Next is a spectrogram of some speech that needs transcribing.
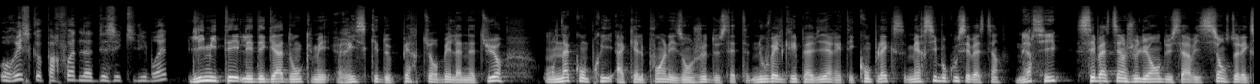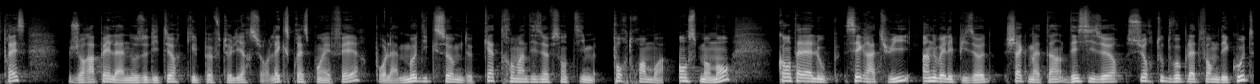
au risque parfois de la déséquilibrer. Limiter les dégâts donc, mais risquer de perturber la nature. On a compris à quel point les enjeux de cette nouvelle grippe aviaire étaient complexes. Merci beaucoup Sébastien. Merci. Sébastien Julien du service Sciences de l'Express. Je rappelle à nos auditeurs qu'ils peuvent te lire sur l'express.fr pour la modique somme de 99 centimes pour 3 mois en ce moment. Quant à la loupe, c'est gratuit. Un nouvel épisode chaque matin dès 6h sur toutes vos plateformes d'écoute.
